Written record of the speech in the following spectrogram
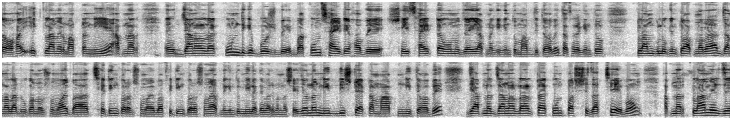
দেওয়া হয়, এই ক্লামের মাপটা নিয়ে আপনার জানালাটা কোন দিকে বসবে বা কোন সাইডে হবে, সেই সাইডটা অনুযায়ী আপনাকে কিন্তু মাপ দিতে হবে। তাছাড়া কিন্তু প্লামগুলো কিন্তু আপনারা জানালা ঢুকানোর সময় বা সেটিং করার সময় বা ফিটিং করার সময় আপনি কিন্তু মিলাতে পারবেন না। সেই জন্য নির্দিষ্ট একটা মাপ নিতে হবে যে আপনার জানালাটা কোন পাশে যাচ্ছে এবং আপনার ক্লামের যে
